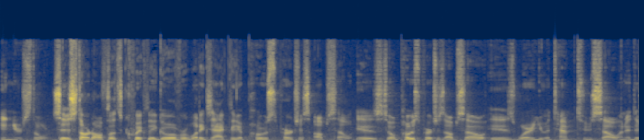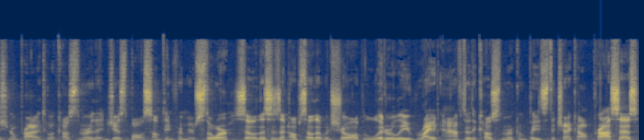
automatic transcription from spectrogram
in your store. So to start off, let's quickly go over what exactly a post-purchase upsell is. So a post-purchase upsell is where you attempt to sell an additional product to a customer that just bought something from your store. So this is an upsell that would show up literally right after the customer completes the checkout process.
